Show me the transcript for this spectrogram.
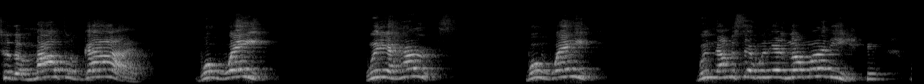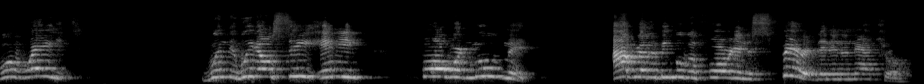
to the mouth of God. We'll wait when it hurts. We'll wait. When I'm gonna say when there's no money, we'll wait. When we don't see any forward movement, I'd rather be moving forward in the spirit than in the natural.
